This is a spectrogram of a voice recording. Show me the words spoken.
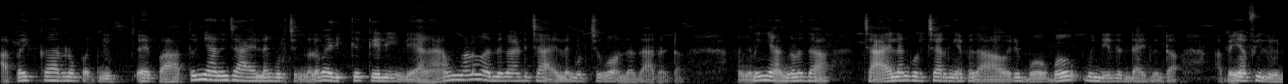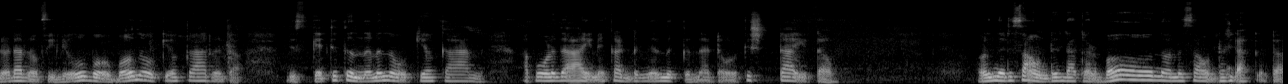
അപ്പോൾ ഇപ്പോൾ പാത്തും ഞാനും ചായ എല്ലാം കുടിച്ച് നിങ്ങൾ അങ്ങനെ നിങ്ങൾ വന്നു കണ്ട് ചായ എല്ലാം കുടിച്ച് പോകുന്നതാണ് കേട്ടോ അങ്ങനെ ഞങ്ങളിതാ ചായയെല്ലാം കുടിച്ചിറങ്ങിയപ്പോൾ ഇതാ ഒരു ബോബോ മുന്നിലുണ്ടായിരുന്നു കേട്ടോ അപ്പോൾ ഞാൻ ഫിലുവിനോട് പറഞ്ഞു ഫിലു ബോബോ നോക്കി വെക്കാറുണ്ട് കേട്ടോ ബിസ്ക്കറ്റ് തിന്നണം നോക്കി വെക്കാറുണ്ട് അപ്പോൾ ഓളിതാ അതിനെ കണ്ടിങ്ങനെ നിൽക്കുന്ന കേട്ടോ ഓൾക്ക് ഇഷ്ടമായി കേട്ടോ ഇന്നൊരു സൗണ്ട് ഉണ്ടാക്കണം ബോ എന്ന് പറഞ്ഞ സൗണ്ട് ഉണ്ടാക്കും കേട്ടോ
